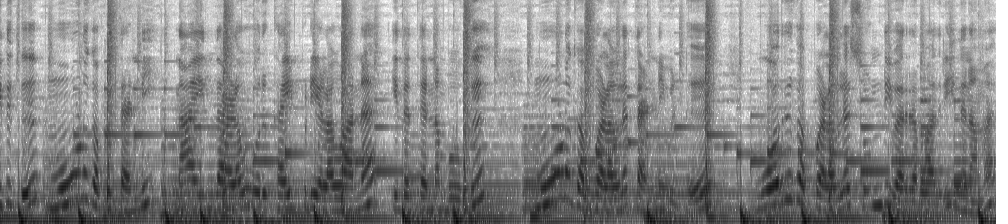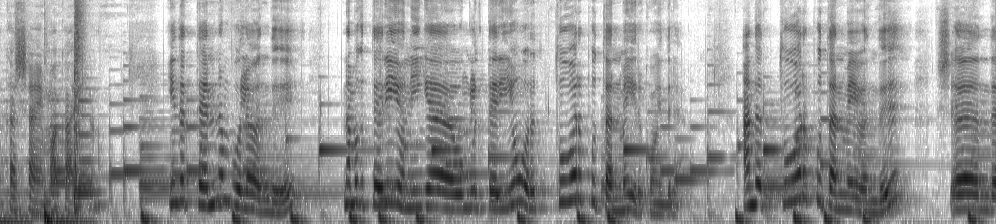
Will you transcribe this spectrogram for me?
இதுக்கு மூணு கப்பு தண்ணி நான் இந்த அளவு ஒரு கைப்பிடி அளவான இந்த தென்னம்பூவுக்கு மூணு கப்பு அளவில் தண்ணி விட்டு ஒரு கப்பு அளவில் சுண்டி வர்ற மாதிரி இதை நம்ம கஷாயமாக காய்க்கணும். இந்த தென்னம்பூவில் வந்து நமக்கு தெரியும் நீங்கள் உங்களுக்கு தெரியும் ஒரு துவர்ப்பு தன்மை இருக்கும் இதில். அந்த துவர்ப்பு தன்மை வந்து இந்த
